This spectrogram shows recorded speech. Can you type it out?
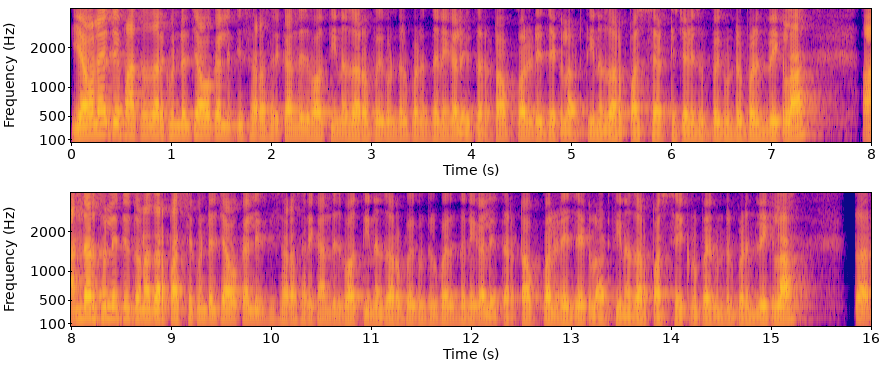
यावला येथे पाच हजार क्विंटलची आवक आली. ती सरासरी कांद्याचे भाव तीन हजार रुपये क्विंटलपर्यंत निघाले. तर टॉप क्वालिटीचे एक लॉट तीन हजार पाचशे अठ्ठेचाळीस रुपये क्विंटलपर्यंत विकला. आंधारसोल येथे दोन हजार पाचशे क्विंटलची आवक आली. ती सरासरी कांद्याचे भाव तीन हजार रुपये क्विंटलपर्यंत निघाले. तर टॉप क्वालिटीचे एक लॉट तीन हजार पाचशे एक रुपये क्विंटलपर्यंत विकला. तर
